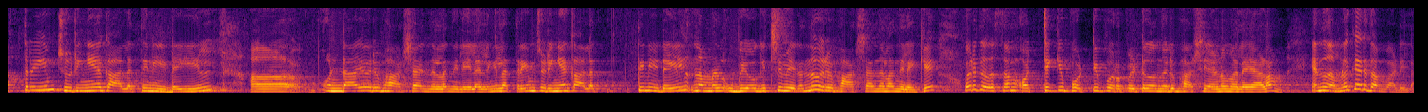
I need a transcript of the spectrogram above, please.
അത്രയും ചുരുങ്ങിയ കാലത്തിനിടയിൽ ഉണ്ടായ ഒരു ഭാഷ എന്നുള്ള നിലയിൽ അല്ലെങ്കിൽ അത്രയും ചുരുങ്ങിയ കാലത്തിനിടയിൽ നമ്മൾ ഉപയോഗിച്ച് വരുന്ന ഒരു ഭാഷ എന്നുള്ള നിലയ്ക്ക് ഒരു ദിവസം ഒറ്റയ്ക്ക് പൊട്ടി പുറപ്പെട്ടു വന്നൊരു ഭാഷയാണ് മലയാളം എന്ന് നമ്മൾ കരുതാൻ പാടില്ല.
